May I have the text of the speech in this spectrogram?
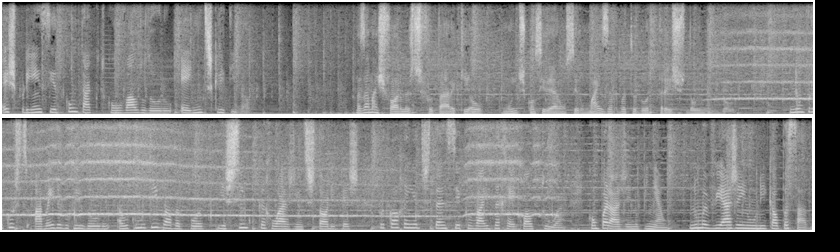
a experiência de contacto com o Val do Douro é indescritível. Mas há mais formas de desfrutar aquele que muitos consideram ser o mais arrebatador trecho da linha do Douro. Num percurso à beira do Rio Douro, a locomotiva a vapor e as cinco carruagens históricas percorrem a distância que vai da Régua ao Tua, com paragem no Pinhão, numa viagem única ao passado,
